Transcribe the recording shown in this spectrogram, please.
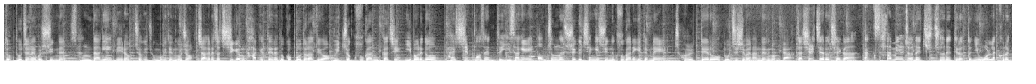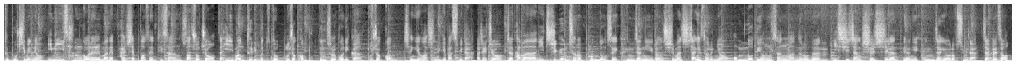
도 도전해볼 수 있는 상당히 매력적인 종목이 되는 거죠. 자, 그래서 지금 가격대를 놓고 보더라도요. 위쪽 구간까지 이번에도 80% 이상의 엄청난 수익을 챙길 수 있는 구간이기 때문에 절대로 놓치시면 안 되는 겁니다. 자, 실제로 제가 딱 3일 전에 추천해 드렸던 이 원래 커렉트 보시면요. 이미 이 3거래일 만에 80% 이상 쏴줬죠. 자, 이번 드리프트도 무조건 폭등 쏠 거니까 무조건 챙겨가시는 게 맞습니다. 아시겠죠? 자, 다만 이 지금처럼 변동성이 굉장히 이런 심한 시장에서는요. 업로드 영상만으로는 이 시장 실시간 대응이 굉장히 어렵습니다. 자, 그래서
